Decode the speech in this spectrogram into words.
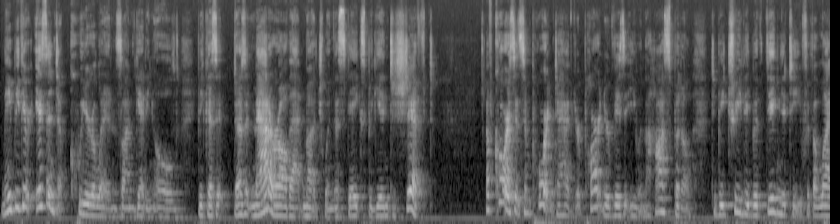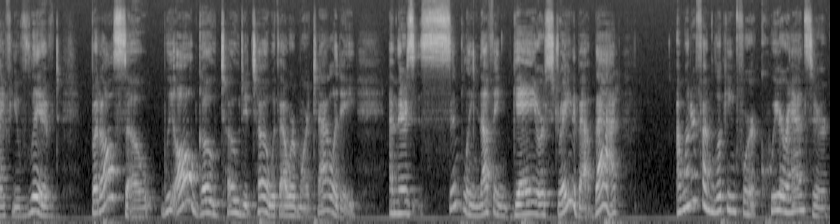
Maybe there isn't a queer lens on getting old because it doesn't matter all that much when the stakes begin to shift. Of course, it's important to have your partner visit you in the hospital to be treated with dignity for the life you've lived, but also we all go toe to toe with our mortality, and there's simply nothing gay or straight about that. I wonder if I'm looking for a queer answer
